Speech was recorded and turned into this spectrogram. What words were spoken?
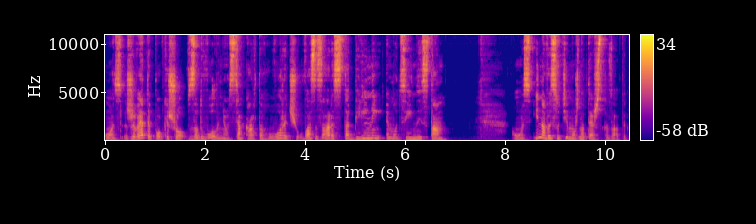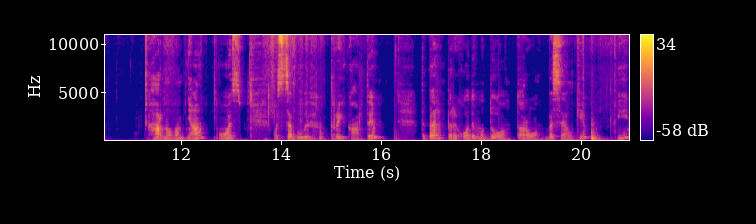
Ось, живете поки що в задоволенні. Ось ця карта говорить, що у вас зараз стабільний емоційний стан. Ось, і на висоті можна теж сказати. Гарного вам дня. Ось. Ось це були три карти. Тепер переходимо до таро веселки і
